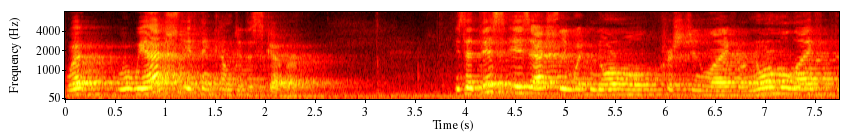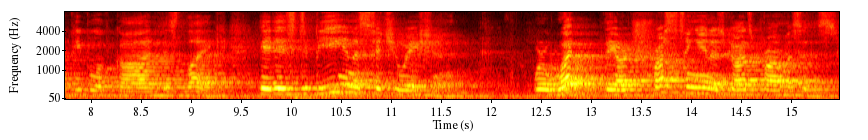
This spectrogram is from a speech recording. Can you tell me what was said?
what, what we actually, I think, come to discover is that this is actually what normal Christian life or normal life of the people of God is like. It is to be in a situation where what they are trusting in as God's promises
